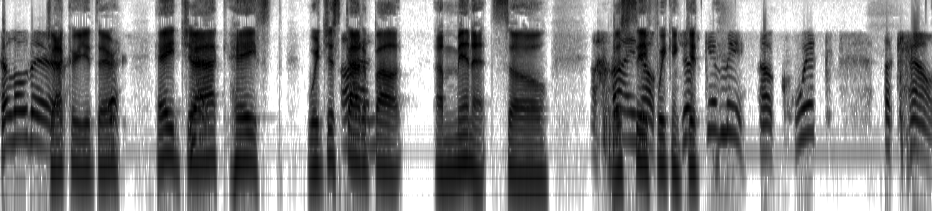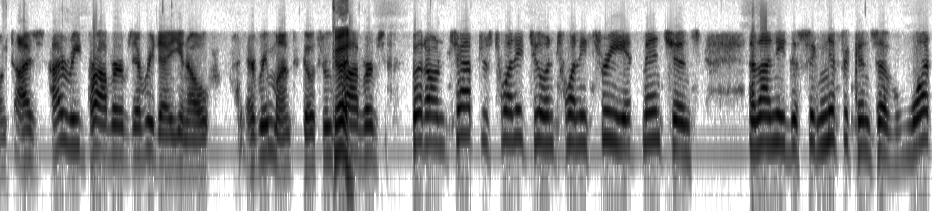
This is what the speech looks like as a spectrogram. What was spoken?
Hello there. Jack, are you there? Hey, Jack. Yeah. Hey, we just got uh, about a minute, so let's I see know. if we can get just get. give me a quick account. I I read Proverbs every day. You know, every month go through Good. Proverbs. But on chapters twenty-two and twenty-three, it mentions, and I need the significance of what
